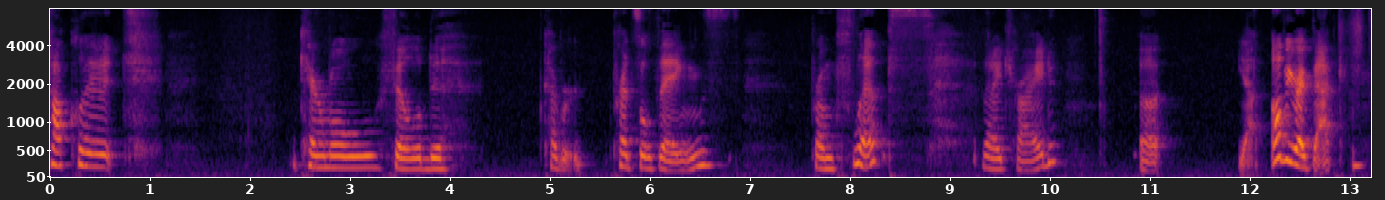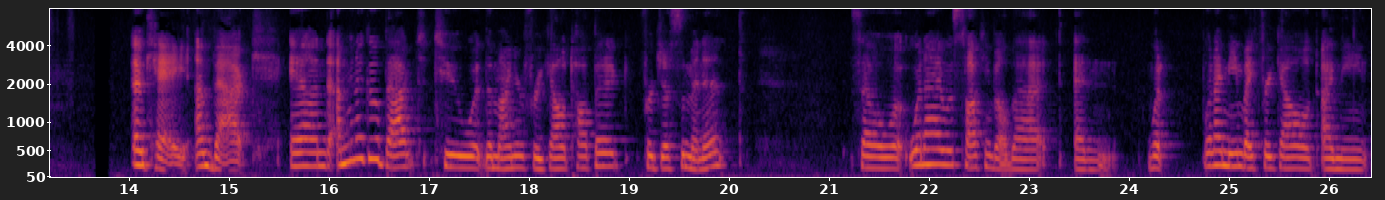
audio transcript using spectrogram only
chocolate caramel filled covered pretzel things from Flipz that I tried. Uh yeah, I'll be right back. Okay, I'm back and I'm gonna go back to the minor freakout topic for just a minute. So when I was talking about that and what what I mean by freak out, I mean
